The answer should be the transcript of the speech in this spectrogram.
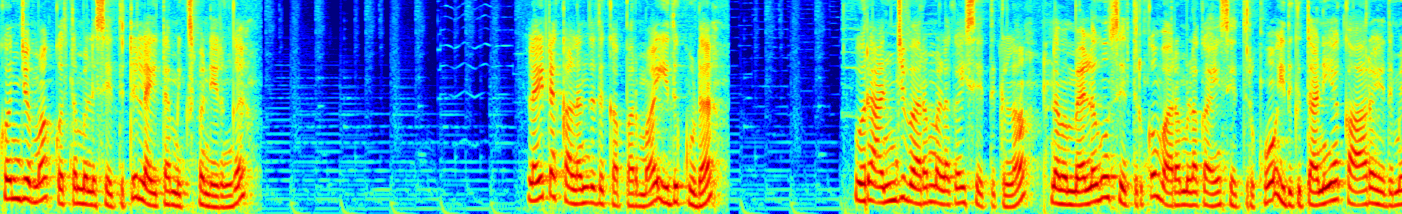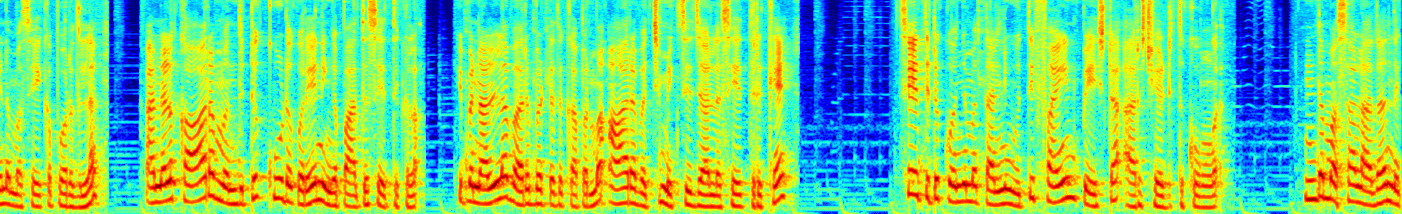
கொஞ்சமாக கொத்தமல்லி சேர்த்துட்டு லைட்டாக மிக்ஸ் பண்ணிடுங்க லைட்டாக கலந்ததுக்கப்புறமா இது கூட ஒரு அஞ்சு வரமிளகாய் சேர்த்துக்கலாம். நம்ம மிளகும் சேர்த்துருக்கோம் வரமிளகாயும் சேர்த்துருக்கோம். இதுக்கு தனியாக காரம் எதுவுமே நம்ம சேர்க்க போகிறதில்ல அதனால் காரம் வந்துட்டு கூட குறைய நீங்கள் பார்த்து சேர்த்துக்கலாம். இப்போ நல்லா வறுபட்டதுக்கு அப்புறமா ஆற வச்சு மிக்சி ஜாரில் சேர்த்துருக்கேன். சேர்த்துட்டு கொஞ்சமாக தண்ணி ஊற்றி ஃபைன் பேஸ்ட்டாக அரைச்சி எடுத்துக்கோங்க. இந்த மசாலா தான் இந்த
